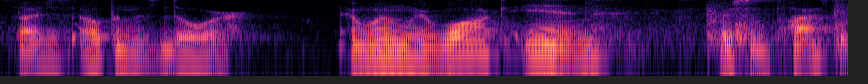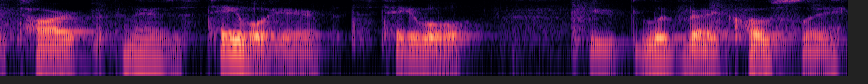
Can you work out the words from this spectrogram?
So I just open this door. And when we walk in, there's some plastic tarp and there's this table here, but this table, you look very closely,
